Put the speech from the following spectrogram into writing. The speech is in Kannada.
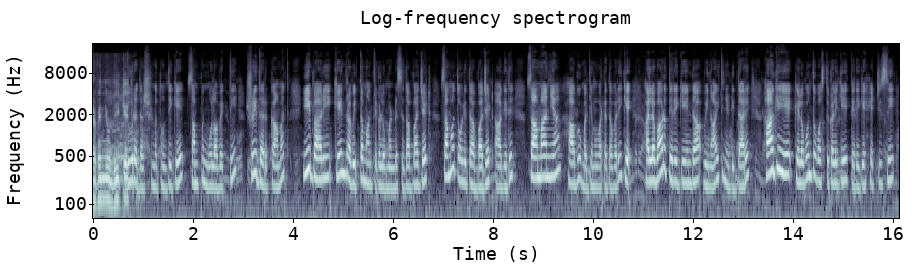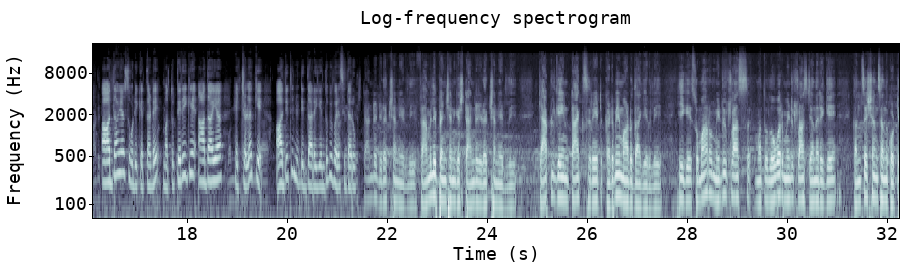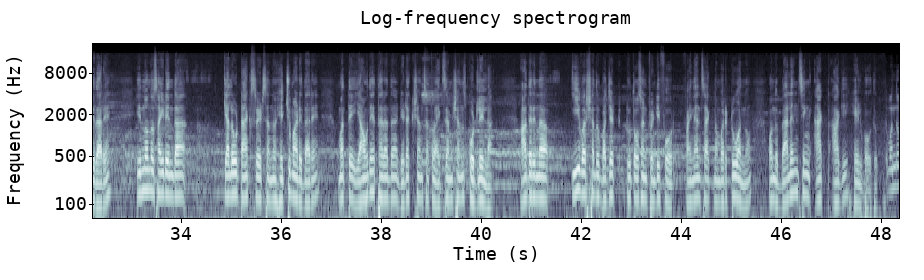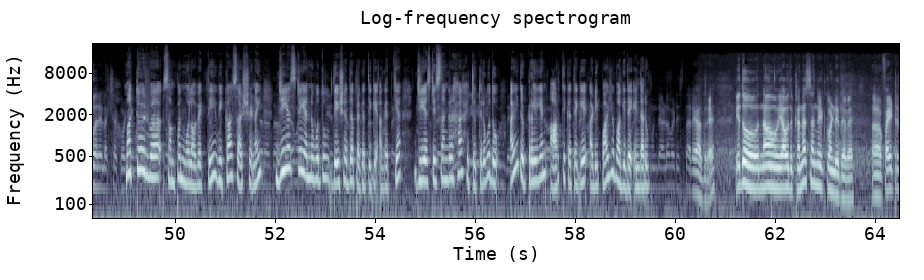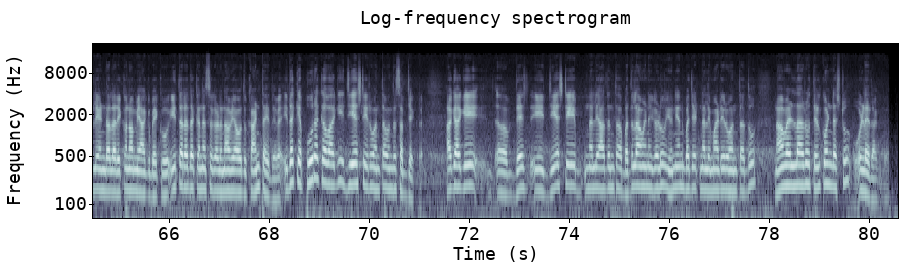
revenue leakage ದೂರದರ್ಶನದೊಂದಿಗೆ ಸಂಪನ್ಮೂಲ ವ್ಯಕ್ತಿ ಶ್ರೀಧರ್ ಕಾಮತ್ ಈ ಬಾರಿ ಕೇಂದ್ರ ವಿತ್ತ ಮಂತ್ರಿಗಳು ಮಂಡಿಸಿದ ಬಜೆಟ್ ಸಮತೋಲಿತ ಬಜೆಟ್ ಆಗಿದೆ. ಸಾಮಾನ್ಯ ಹಾಗೂ ಮಧ್ಯಮ ವರ್ಗದವರಿಗೆ ಹಲವಾರು ತೆರಿಗೆಯಿಂದ ವಿನಾಯಿತಿ ನೀಡಿದ್ದಾರೆ. ಹಾಗೆಯೇ ಕೆಲವೊಂದು ವಸ್ತುಗಳಿಗೆ ತೆರಿಗೆ ಹೆಚ್ಚಿಸಿ ಆದಾಯ ಸೋರಿಕೆ ತಡೆ ಮತ್ತು ತೆರಿಗೆ ಆದಾಯ ಹೆಚ್ಚಳಕ್ಕೆ ಆದ್ಯತೆ ನೀಡಿದ್ದಾರೆ ಎಂದು ವಿವರಿಸಿದರು. ಸ್ಟ್ಯಾಂಡರ್ಡ್ ಡಿಡಕ್ಷನ್ ಇರಲಿ ಫ್ಯಾಮಿಲಿ ಪೆನ್ಷನ್ಗೆ ಸ್ಟ್ಯಾಂಡರ್ಡ್ ಡಿಡಕ್ಷನ್ ಇರಲಿ ಕ್ಯಾಪಿಟಲ್ ಗೈನ್ ಟ್ಯಾಕ್ಸ್ ರೇಟ್ ಕಡಿಮೆ ಮಾಡೋದಾಗಿರಲಿ ಹೀಗೆ ಸುಮಾರು ಮಿಡಲ್ ಕ್ಲಾಸ್ ಮತ್ತು ಲೋವರ್ ಮಿಡಲ್ ಕ್ಲಾಸ್ ಜನರಿಗೆ ಕನ್ಸೆಷನ್ಸ್ ಅನ್ನು ಕೊಟ್ಟಿದ್ದಾರೆ. ಇನ್ನೊಂದು ಸೈಡಿಂದ ಕೆಲವು ಟ್ಯಾಕ್ಸ್ ರೇಟ್ಸನ್ನು ಹೆಚ್ಚು ಮಾಡಿದ್ದಾರೆ. ಮತ್ತು ಯಾವುದೇ ಥರದ ಡಿಡಕ್ಷನ್ಸ್ ಅಥವಾ ಎಕ್ಸಾಮ್ಷನ್ಸ್ ಕೊಡಲಿಲ್ಲ. ಆದ್ದರಿಂದ ಈ ವರ್ಷದ budget two thousand twenty four finance act number two ಅನ್ನು ಒಂದು ಬ್ಯಾಲೆನ್ಸಿಂಗ್ ಆಕ್ಟ್ ಆಗಿ ಹೇಳಬಹುದು. ಒಂದೂವರೆ ಲಕ್ಷ ಕೋಟಿ ಮತ್ತೋರ್ವ ಸಂಪನ್ಮೂಲ ವ್ಯಕ್ತಿ ವಿಕಾಸ ಶೆಣೈ ಜಿಎಸ್ಟಿ ಎನ್ನುವುದು ದೇಶದ ಪ್ರಗತಿಗೆ ಅಗತ್ಯ. ಜಿಎಸ್ಟಿ ಸಂಗ್ರಹ ಹೆಚ್ಚುತ್ತಿರುವುದು ಐದು ಟ್ರಿಲಿಯನ್ ಆರ್ಥಿಕತೆಗೆ ಅಡಿಪಾಯವಾಗಿದೆ ಎಂದರು. ಆದರೆ ಇದು ನಾವು ಯಾವುದು ಕನಸನ್ನು ಇಟ್ಕೊಂಡಿದ್ದೇವೆ. ಫೈವ್ ಟ್ರಿಲಿಯನ್ ಡಾಲರ್ ಎಕಾನಮಿ ಆಗಬೇಕು ಈ ಥರದ ಕನಸುಗಳು ನಾವು ಯಾವುದು ಕಾಣ್ತಾ ಇದ್ದೇವೆ. ಇದಕ್ಕೆ ಪೂರಕವಾಗಿ ಜಿ ಎಸ್ ಟಿ ಇರುವಂಥ ಒಂದು ಸಬ್ಜೆಕ್ಟ್ ಹಾಗಾಗಿ ದೇಶ ಈ ಜಿ ಎಸ್ ಟಿನಲ್ಲಿ ಆದಂಥ ಬದಲಾವಣೆಗಳು ಯೂನಿಯನ್ ಬಜೆಟ್ನಲ್ಲಿ ಮಾಡಿರುವಂಥದ್ದು ನಾವೆಲ್ಲರೂ ತಿಳ್ಕೊಂಡಷ್ಟು ಒಳ್ಳೆಯದಾಗ್ಬೋದು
